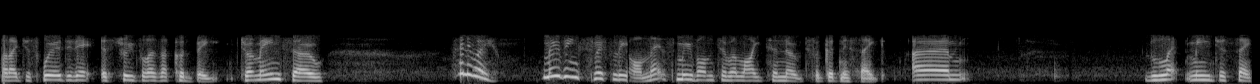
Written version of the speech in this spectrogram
but I just worded it as truthful as I could be. Do you know what I mean? So, anyway, moving swiftly on, let's move on to a lighter note, for goodness sake. Um, let me just say,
